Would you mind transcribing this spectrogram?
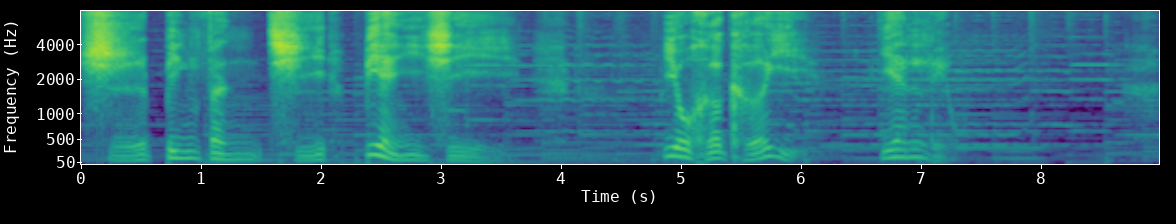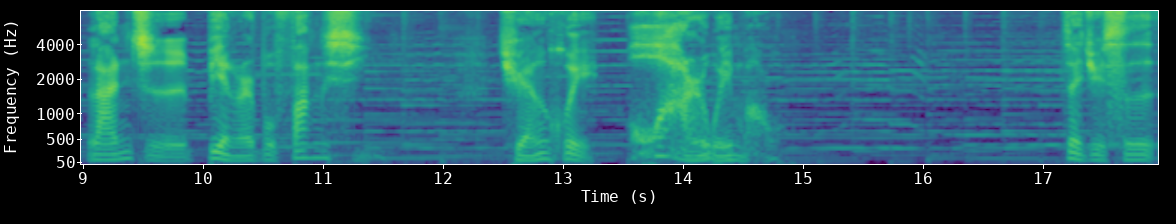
时缤纷其变异兮，又何可以淹留？兰芷变而不芳兮，全会化而为毛。这句诗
